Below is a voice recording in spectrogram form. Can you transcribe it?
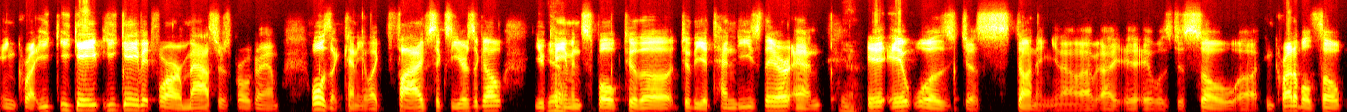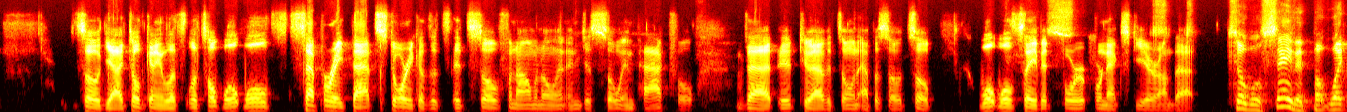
incredible. He, he gave he gave it for our master's program. What was it, Kenny? Like five six years ago, you Yeah. came and spoke to the to the attendees there, and Yeah. it, it was just stunning. You know, I, I it was just so uh, incredible. So. So yeah, I told Kenny, let's let's hope we'll, we'll separate that story because it's it's so phenomenal and, and just so impactful that it to have its own episode. So we'll we'll save it for for next year on that. So we'll save it. But what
